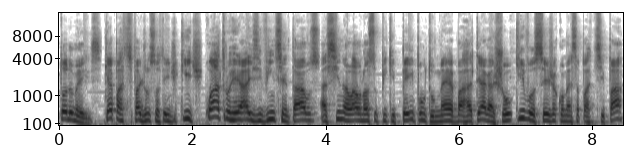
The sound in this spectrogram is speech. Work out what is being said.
Todo mês. Quer participar de um sorteio de kit? R$ 4,20. Assina lá o nosso picpay.me barra thshow que você já começa a participar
